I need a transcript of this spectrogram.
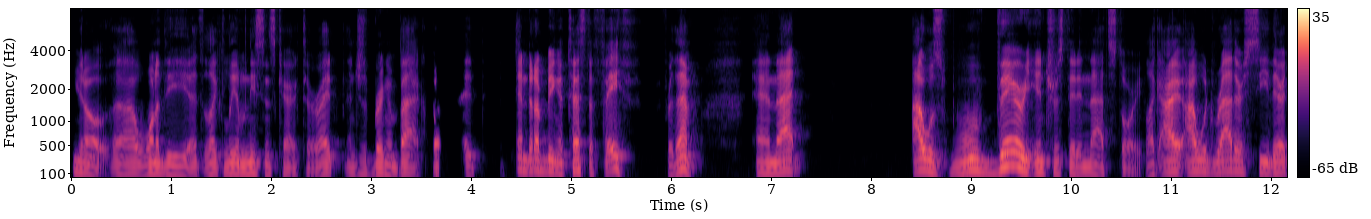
you know, uh, one of the uh, like Liam Neeson's character, right, and just bring him back. But it ended up being a test of faith for them, and that I was very interested in that story. Like I, I would rather see their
